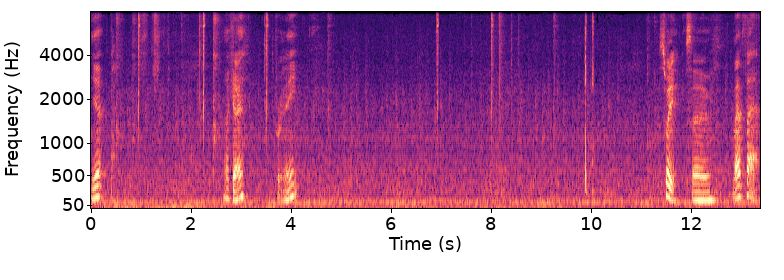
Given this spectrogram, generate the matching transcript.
Yep. Okay. Pretty neat. Sweet. So that's that.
